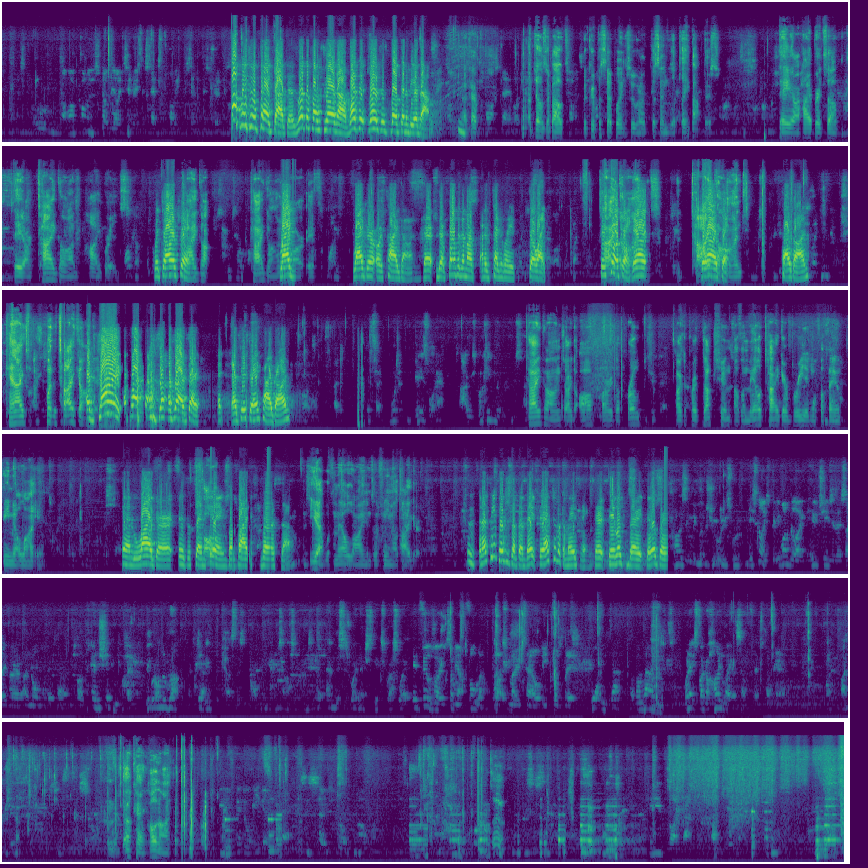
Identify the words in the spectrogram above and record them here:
Our commoners done the itinerary for 75% of this trip. Fuck me to a plague doctors. What the fuck's going on? What the, what is this book gonna be about? okay? Last day of our trip. So it's about a group of siblings who are descended of plague doctors. They are hybrids of. They are Tigon hybrids. Which are a thing. Tigon. Tigon Like- are if Liger or Tigon. They're they're both of them are, are technically still like they're still a thing. They are Tigons. they are a thing. Tigons. Can I explain what a Tigon I'm sorry. I'm sorry. I'm sorry. I'm sorry. As you're saying, Tigons. It's a wooden. Here's what happened. I was booking the rooms. Tigons are the all are the pro are the production of a male tiger breeding with a fem- female lion. and Liger is the same Oh. thing, but vice versa. Yeah, with male lions and female tiger. Hmm, And I've seen pictures of them. They they actually look amazing. They they look very they look very. Surprisingly luxurious. It's nice, but you wonder, like, who chooses this over a normal hotel? It's like, let's go to shipping container. We were on the run. This is right next to the expressway. It feels like something out of Fallout. Plus motel equals this. What is that? Like a lounge. When it's like a highway or something. I presume. Okay, hold on. You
